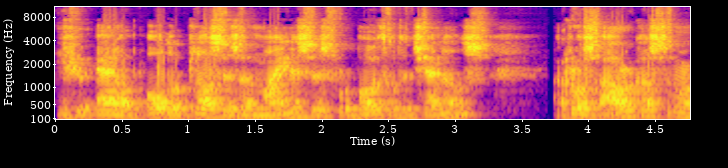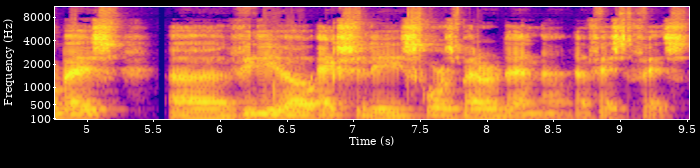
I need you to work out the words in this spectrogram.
if you add up all the pluses and minuses for both of the channels across our customer base, uh, video actually scores better than than face to face.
